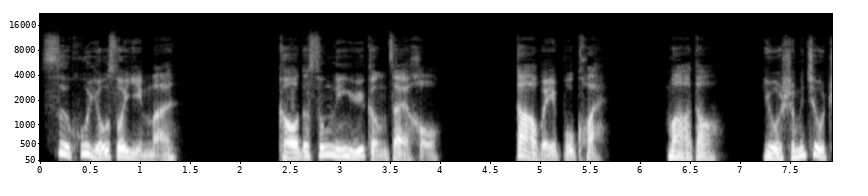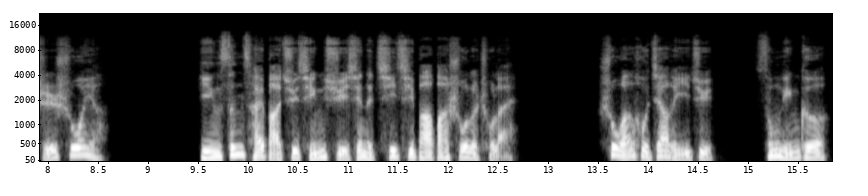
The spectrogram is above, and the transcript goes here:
似乎有所隐瞒，搞得松林语梗在喉，大为不快，骂道：“有什么就直说呀！”尹森才把剧情许仙的七七八八说了出来，说完后加了一句：“松林哥，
